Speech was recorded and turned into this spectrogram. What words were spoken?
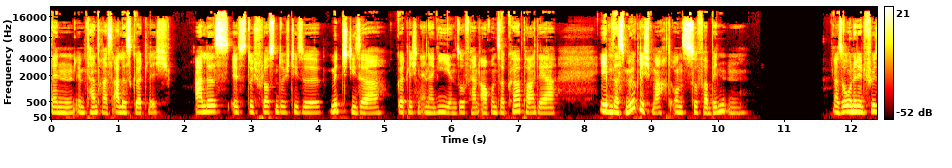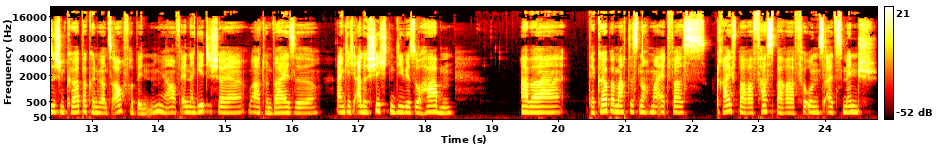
Denn im Tantra ist alles göttlich. Alles ist durchflossen durch diese, mit dieser göttlichen Energie. Insofern auch unser Körper, der eben das möglich macht, uns zu verbinden. Also ohne den physischen Körper können wir uns auch verbinden, ja, auf energetische Art und Weise. Eigentlich alle Schichten, die wir so haben. Aber der Körper macht es nochmal etwas greifbarer, fassbarer für uns als Mensch,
